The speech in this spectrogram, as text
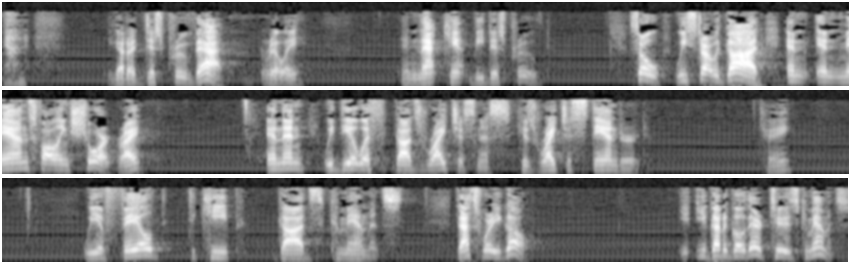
you got to disprove that, really. And that can't be disproved. So we start with God, and, and man's falling short, right? And then we deal with God's righteousness, his righteous standard. Okay? We have failed to keep God's commandments. That's where you go. You, you got to go there to His commandments.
